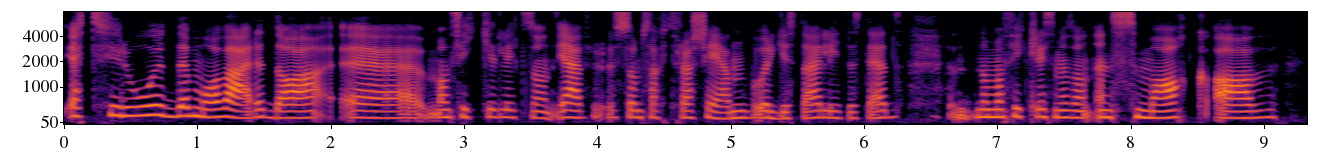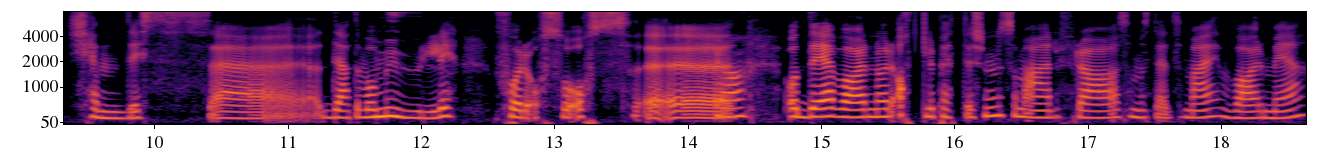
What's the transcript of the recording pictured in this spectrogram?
Jeg tror det må være da eh, man fikk et litt sånn Jeg er som sagt fra Skien, Borgestad, lite sted. Når man fikk liksom en sånn en smak av kjendis eh, Det at det var mulig for oss og oss. Eh, Ja. Og det var når Atle Pettersen, som er fra samme sted som meg, var med.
